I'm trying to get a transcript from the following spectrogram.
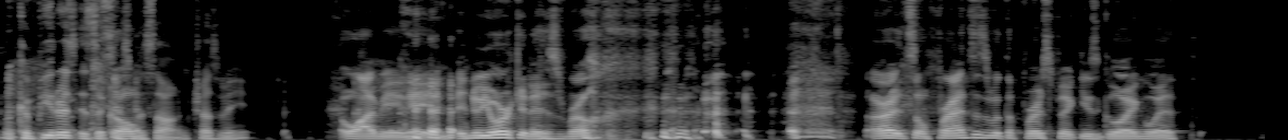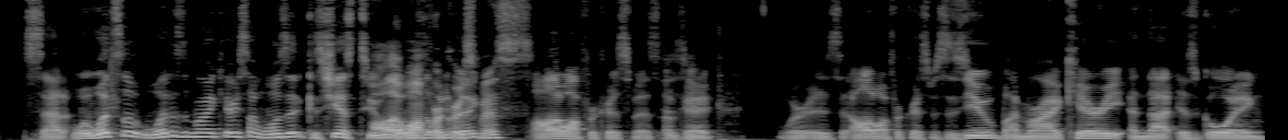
But computers is a So- Christmas song. Trust me. Well, I mean, hey, in, in New York it is, bro. All right, so Francis with the first pick, he's going with Santa. Well, what's the what is the Mariah Carey song? What was it? Because she has two. All I What was want for one he? Christmas. All I want for Christmas. Okay, You. Where is it? All I want for Christmas is you by Mariah Carey, and that is going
